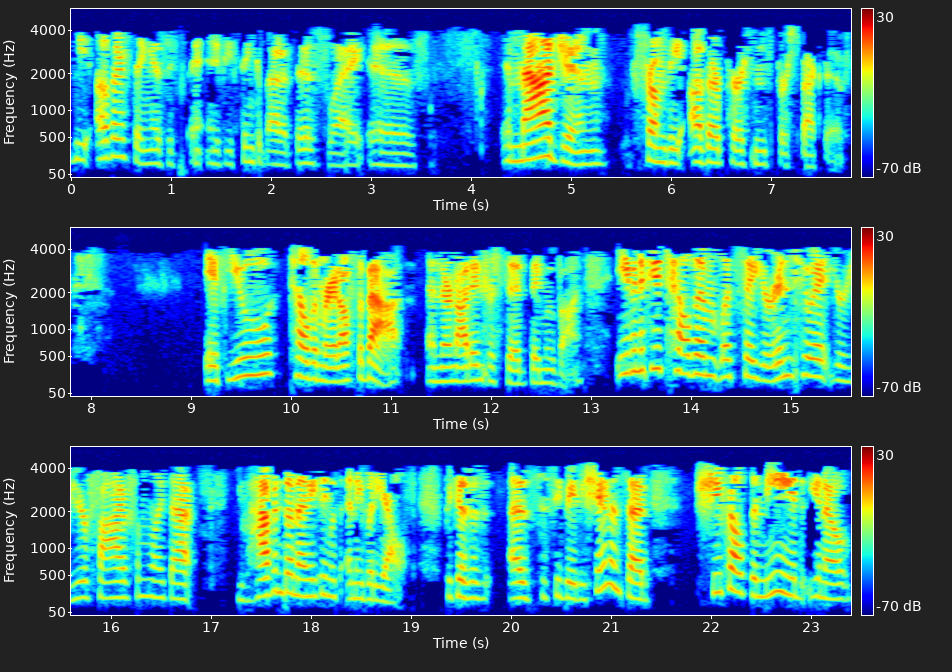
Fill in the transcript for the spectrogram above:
the other thing is, if, if you think about it this way, is imagine from the other person's perspective. If you tell them right off the bat and they're not interested, they move on. Even if you tell them, let's say you're into it, you're year five, something like that, you haven't done anything with anybody else. Because as, as Sissy Baby Shannon said, she felt the need, you know,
